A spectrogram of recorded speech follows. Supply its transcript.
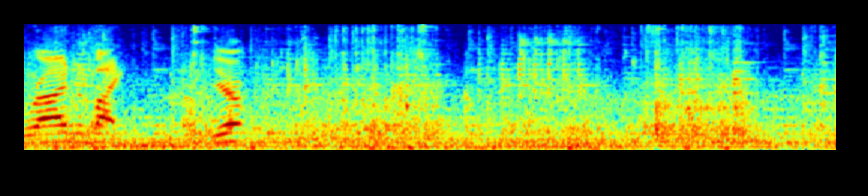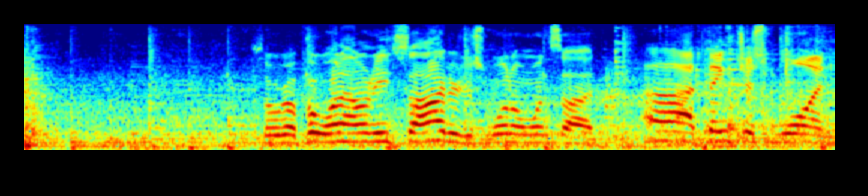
Like riding a bike. Yep. So we're gonna put one out on each side or just one on one side? Uh, I think just one.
